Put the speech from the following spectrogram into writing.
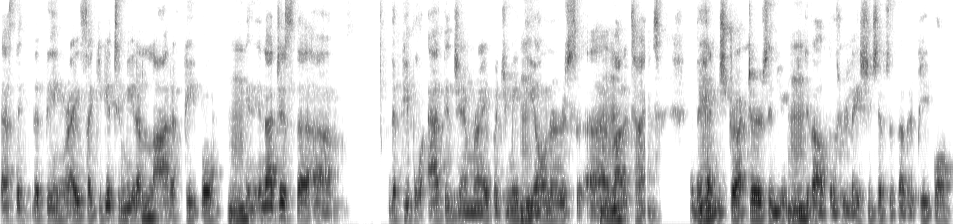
that's the, the thing, right? It's like you get to meet a mm-hmm. lot of people, mm-hmm. and, and, not just the um, the people at the gym, right? But you meet mm-hmm. the owners uh, mm-hmm. a lot of times, the head mm-hmm. instructors, and you, you, mm-hmm. develop those relationships with other people.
